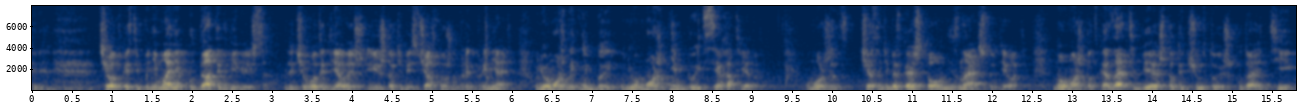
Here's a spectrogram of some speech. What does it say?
четкость и понимание, куда ты двигаешься, для чего ты делаешь и что тебе сейчас нужно предпринять. У него может, быть не быть, у него может не быть всех ответов. Может честно тебе сказать, что он не знает, что делать. Но он может подсказать тебе, что ты чувствуешь, куда идти,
